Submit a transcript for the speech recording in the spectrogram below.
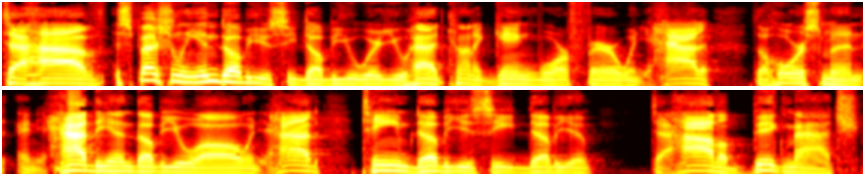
to have, especially in WCW, where you had kind of gang warfare, when you had the Horsemen and you had the NWO and you had Team WCW, to have a big match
